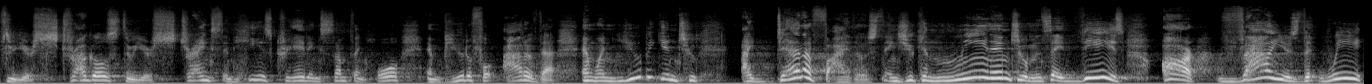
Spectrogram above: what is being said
through your struggles, through your strengths, and He is creating something whole and beautiful out of that. And when you begin to identify those things, you can lean into them and say, These are values that we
